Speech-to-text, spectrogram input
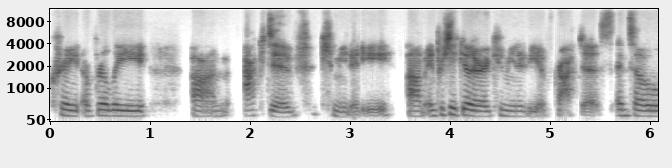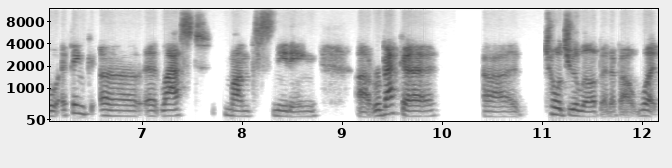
create a really um, active community, um, in particular a community of practice. And so I think uh, at last month's meeting, uh, Rebecca uh, told you a little bit about what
